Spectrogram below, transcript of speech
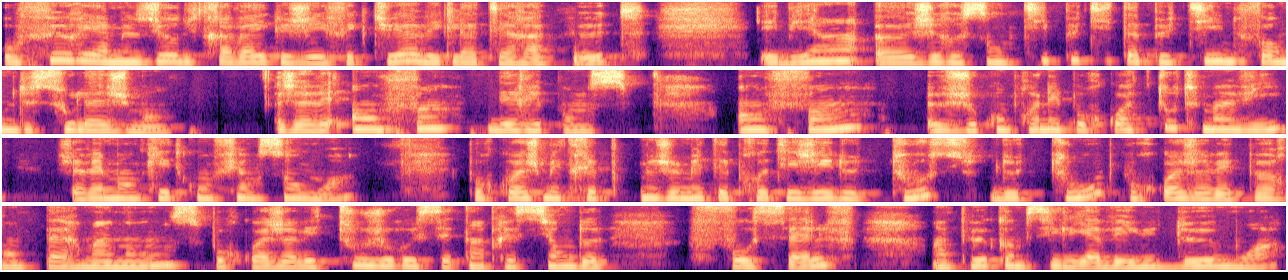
au fur et à mesure du travail que j'ai effectué avec la thérapeute, eh bien, euh, j'ai ressenti petit à petit une forme de soulagement. J'avais enfin des réponses. Enfin, je comprenais pourquoi toute ma vie, j'avais manqué de confiance en moi. Pourquoi je m'étais protégée de tous, de tout? Pourquoi j'avais peur en permanence? Pourquoi j'avais toujours eu cette impression de faux self? Un peu comme s'il y avait eu deux moi.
